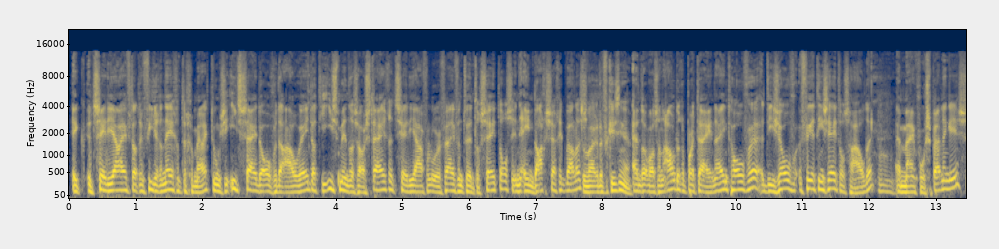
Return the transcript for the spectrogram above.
ik, het CDA heeft dat in 94 gemerkt. Toen ze iets zeiden over de AOW, dat die iets minder zou stijgen. Het CDA verloor 25 zetels, in één dag zeg ik wel eens. Toen waren de verkiezingen. En er was een oudere partij in Eindhoven die zo 14 zetels haalde. Oh. En mijn voorspelling is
